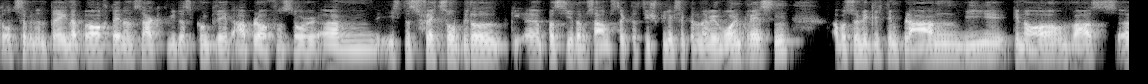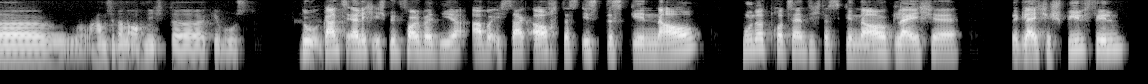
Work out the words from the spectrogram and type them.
trotzdem einen Trainer braucht, der ihnen sagt, wie das konkret ablaufen soll. Ähm, ist das vielleicht so ein bisschen äh, passiert am Samstag, dass die Spieler gesagt haben, na, wir wollen pressen, aber so wirklich den Plan, wie genau und was, äh, haben sie dann auch nicht äh, gewusst. Du, ganz ehrlich, ich bin voll bei dir, aber ich sag auch, das ist das genau, hundertprozentig das genau gleiche, der gleiche Spielfilm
